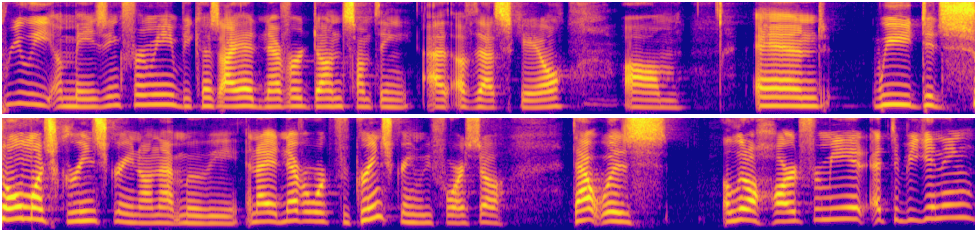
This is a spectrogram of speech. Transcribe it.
really amazing for me because I had never done something at, of that scale. Um, and we did so much green screen on that movie, and I had never worked with green screen before, so that was a little hard for me at, at the beginning,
